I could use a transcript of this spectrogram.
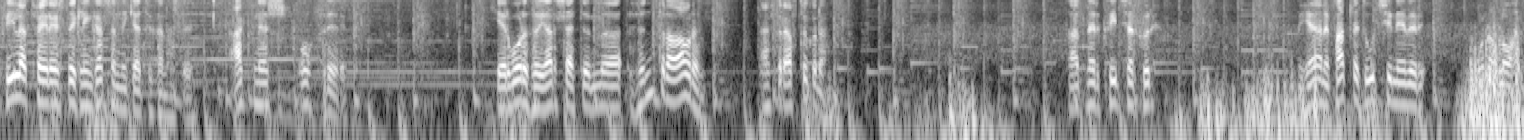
hvíla tveir einstaklingar sem þið getur kannast við. Agnes og Friðrik. Hér voru þau jarðsett um uh, 100 árum eftir aftökuna. Þarna er hvítserkur. Og hérna er fallet útsýn yfir húnaflóhan.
